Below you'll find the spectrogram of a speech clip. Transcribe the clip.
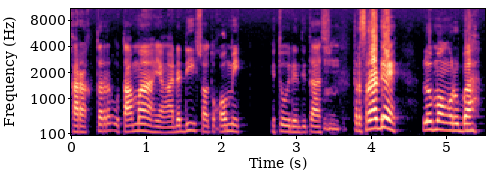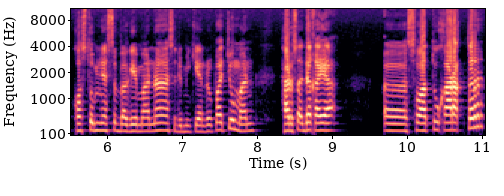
karakter utama yang ada di suatu komik. Itu identitas. Mm. Terserah deh lu mau ngerubah kostumnya sebagaimana sedemikian rupa cuman harus ada kayak eh, suatu karakter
